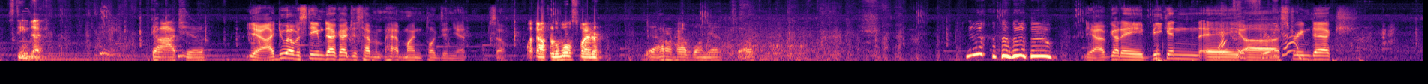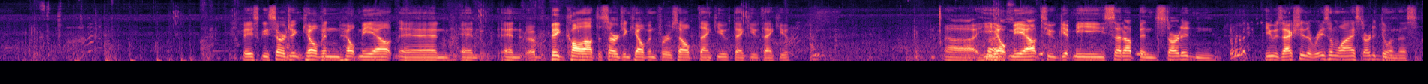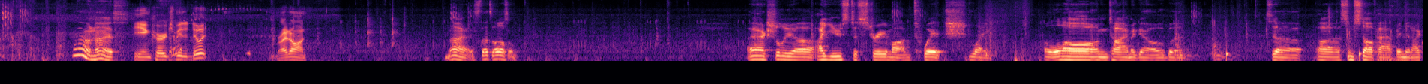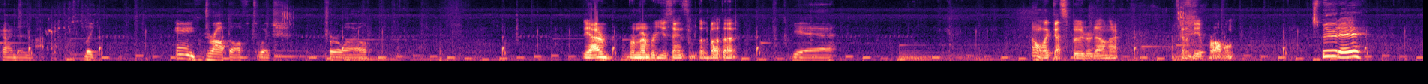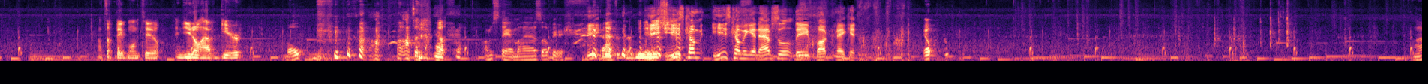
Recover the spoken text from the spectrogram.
Stream Deck. Gotcha. Yeah, I do have a Stream Deck. I just haven't have mine plugged in yet. So Watch out for the wolf spider. Yeah, I don't have one yet, so. yeah, I've got a beacon, a uh, really. Stream Deck. Basically, Sergeant Kelvin helped me out, and and and a big call out to Sergeant Kelvin for his help. Thank you, thank you, thank you. Uh, he helped me out to get me set up and started, and he was actually the reason why I started doing this. Oh, nice. He encouraged me to do it. Right on. Nice. That's awesome. I actually, uh, I used to stream on Twitch like a long time ago, but uh, uh, some stuff happened and I kind of like Mm. dropped off Twitch for a while. Yeah, I remember you saying something about that. Yeah. I don't like that spooter down there. That's gonna be a problem. Spooty. That's a big one too. And you don't have gear. Nope. I'm staying my ass up here. He, gonna be an he, he's come. He's coming in absolutely buck naked.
